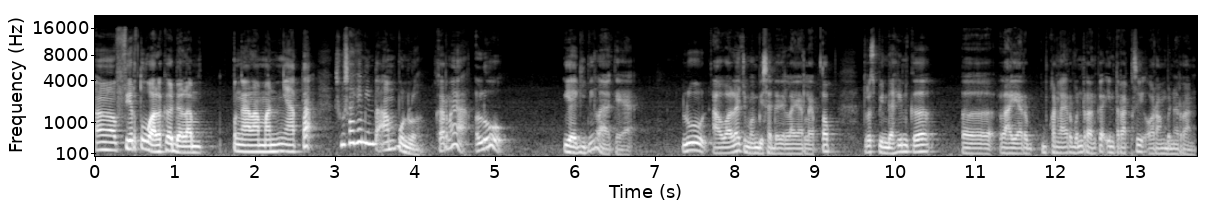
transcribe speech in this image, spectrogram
uh, virtual ke dalam pengalaman nyata susahnya minta ampun loh. Karena lu ya gini lah kayak lu awalnya cuma bisa dari layar laptop terus pindahin ke uh, layar bukan layar beneran ke interaksi orang beneran.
